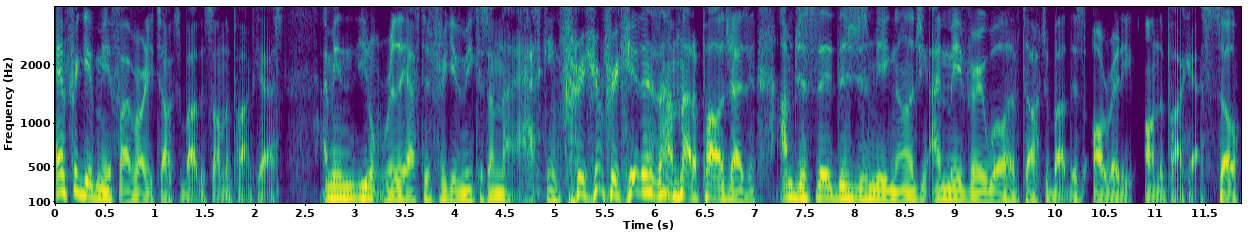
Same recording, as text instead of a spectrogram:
and forgive me if I've already talked about this on the podcast. I mean, you don't really have to forgive me because I'm not asking for your forgiveness. I'm not apologizing. I'm just saying this is just me acknowledging I may very well have talked about this already on the podcast. So,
